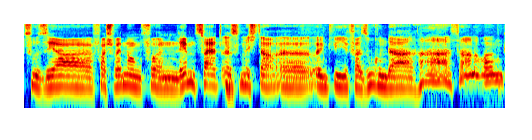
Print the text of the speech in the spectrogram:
zu sehr Verschwendung von Lebenszeit ist, mich da äh, irgendwie versuchen, da, ha, Förderung,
